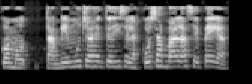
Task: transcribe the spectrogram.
como también mucha gente dice, las cosas malas se pegan.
